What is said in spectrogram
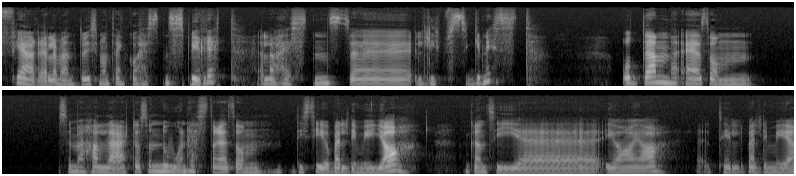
fjerde elementet, hvis man tenker hestens spirit, eller hestens eh, livsgnist. Og den er sånn som jeg har lært Altså, noen hester er sånn De sier jo veldig mye ja. Man kan si eh, ja, ja til veldig mye.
